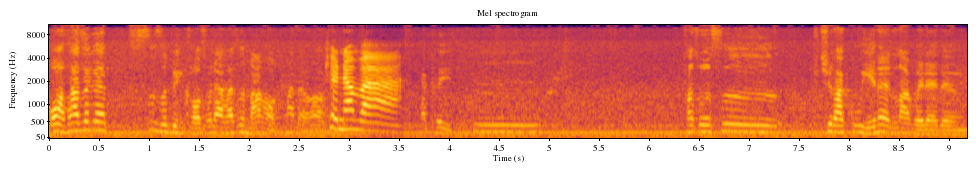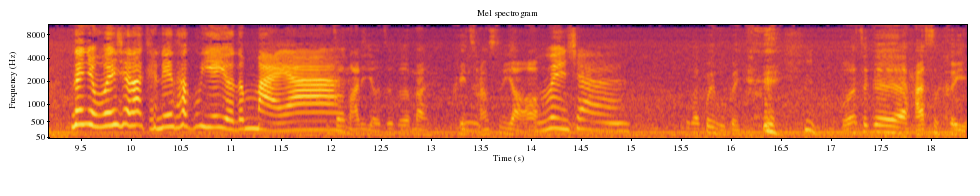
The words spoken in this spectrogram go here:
哇，他这个柿子饼烤出来还是蛮好看的啊。漂亮吧？还可以。嗯。他说是去他姑爷那拉回来的。那你问一下他，肯定他姑爷有的买呀。不知道哪里有这个卖。可以尝试一下啊！问一下，不知道贵不贵？我这个还是可以。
